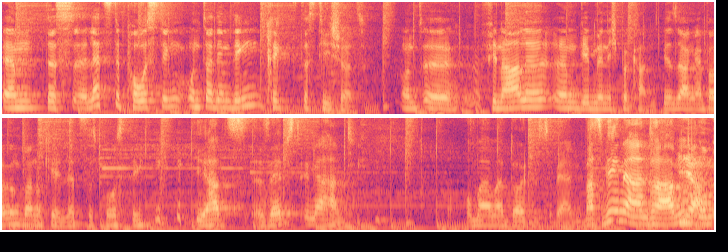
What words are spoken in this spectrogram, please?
ähm, das äh, letzte Posting unter dem Ding kriegt das T-Shirt. Und äh, Finale ähm, geben wir nicht bekannt. Wir sagen einfach irgendwann, okay, letztes Posting. Ihr habt's selbst in der Hand um mal deutlich zu werden. Was wir in der Hand haben, Ja. um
